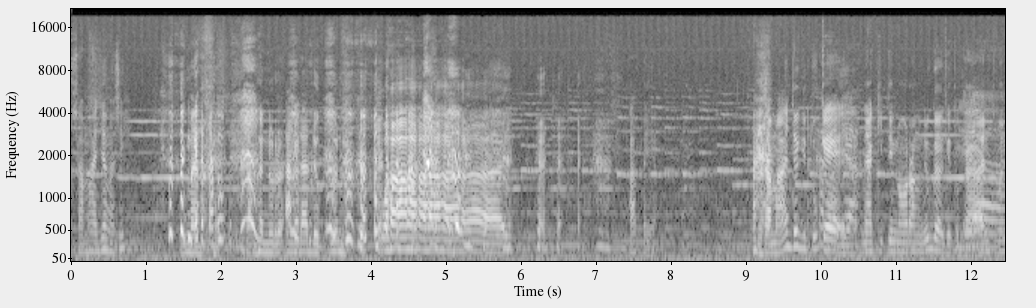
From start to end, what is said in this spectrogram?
sama aja nggak sih gimana menurut anda dukun Wah. Apa ya? Ya sama aja gitu Sama kayak aja. nyakitin orang juga gitu Iya. kan. Cuman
